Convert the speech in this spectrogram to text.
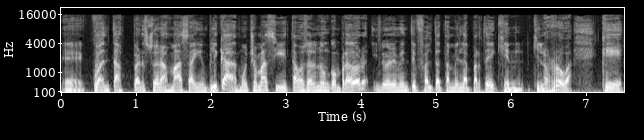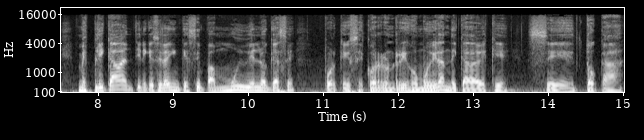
eh, cuántas personas más hay implicadas. Mucho más si estamos hablando de un comprador, indudablemente falta también la parte de quien, quien los roba. Que me explicaban, tiene que ser alguien que sepa muy bien lo que hace porque se corre un riesgo muy grande cada vez que se toca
